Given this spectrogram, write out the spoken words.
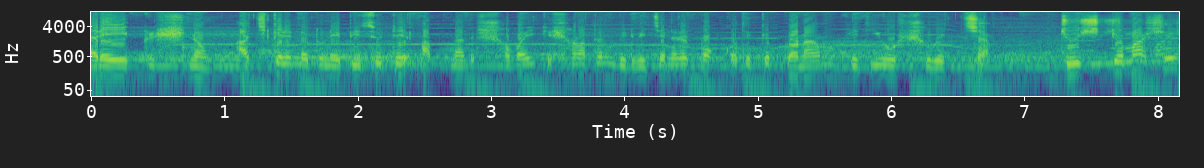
হরে কৃষ্ণ। আজকের নতুন এপিসোডে আপনাদের সবাইকে সনাতন বিরবি চ্যানেলের পক্ষ থেকে প্রণাম, প্রীতি ও শুভেচ্ছা। জ্যৈষ্ঠ মাসের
